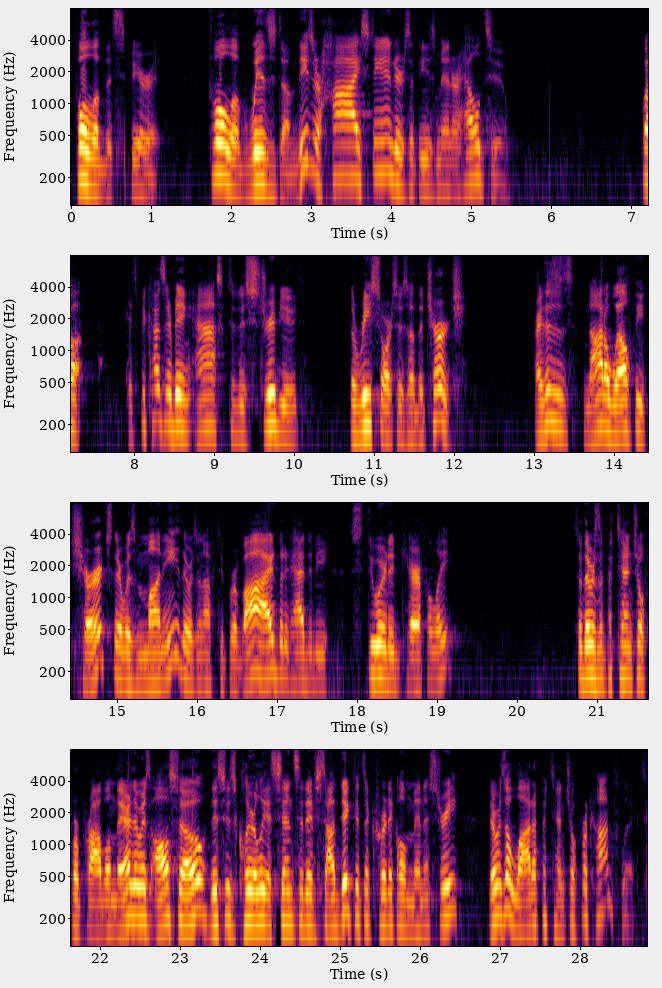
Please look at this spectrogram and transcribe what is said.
full of the Spirit, full of wisdom? These are high standards that these men are held to. Well, it's because they're being asked to distribute the resources of the church. Right? This is not a wealthy church. There was money, there was enough to provide, but it had to be stewarded carefully. So there was a potential for problem there. There was also, this is clearly a sensitive subject, it's a critical ministry. There was a lot of potential for conflict.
